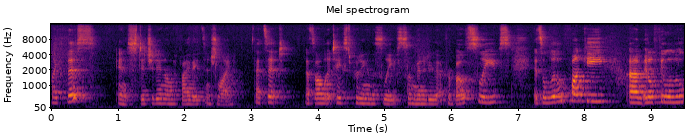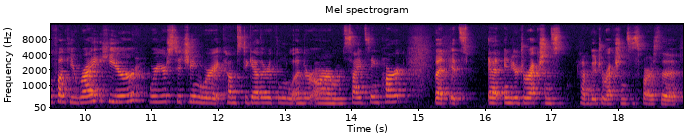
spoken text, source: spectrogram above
like this and stitch it in on the 5 8 inch line. That's it. That's all it takes to putting in the sleeves. So I'm going to do that for both sleeves. It's a little funky. Um, it'll feel a little funky right here where you're stitching, where it comes together at the little underarm side seam part. But it's at, in your directions, have good directions as far as the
